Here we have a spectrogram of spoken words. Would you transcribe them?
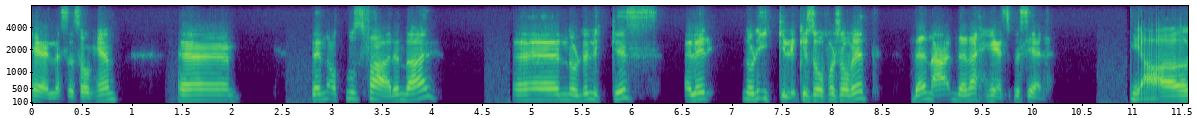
hele sesongen. Eh, den atmosfæren der, eh, når det lykkes, eller når det ikke lykkes òg, for så vidt, den er, den er, helt spesiell. Ja,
